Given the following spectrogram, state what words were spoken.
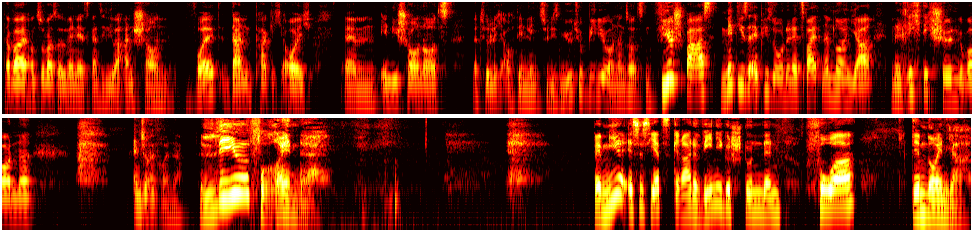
dabei und sowas, also wenn ihr das Ganze lieber anschauen wollt, dann packe ich euch ähm, in die Show Notes natürlich auch den Link zu diesem YouTube-Video. Und ansonsten viel Spaß mit dieser Episode, der zweiten im neuen Jahr. Eine richtig schön gewordene. Enjoy, Freunde. Liebe Freunde. Bei mir ist es jetzt gerade wenige Stunden vor dem neuen Jahr.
